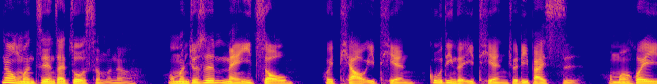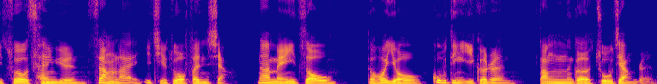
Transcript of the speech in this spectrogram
那我们之前在做什么呢？我们就是每一周会挑一天，固定的一天，就礼拜四，我们会所有成员上来一起做分享。那每一周都会有固定一个人当那个主讲人，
